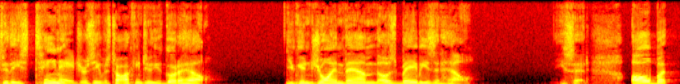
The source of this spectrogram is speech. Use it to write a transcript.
to these teenagers he was talking to, you go to hell. You can join them, those babies in hell. He said, "Oh, but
